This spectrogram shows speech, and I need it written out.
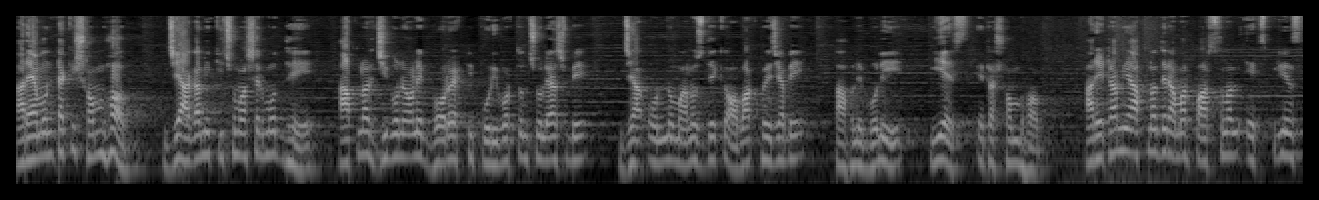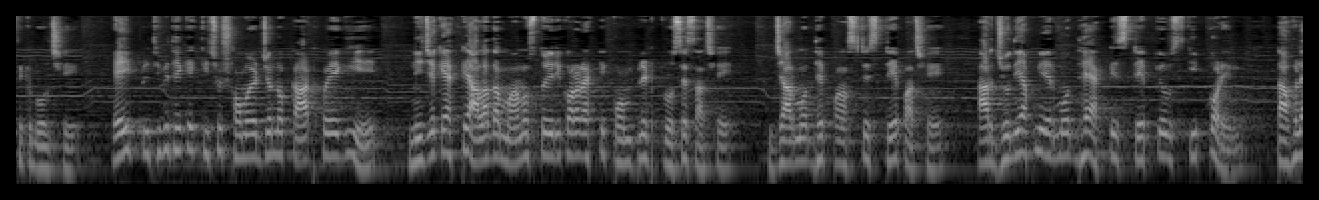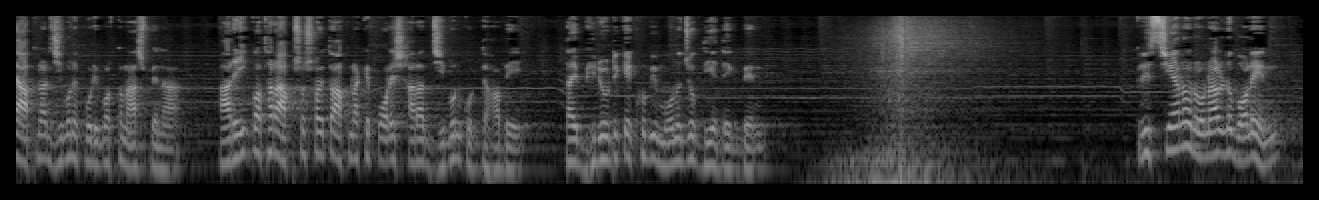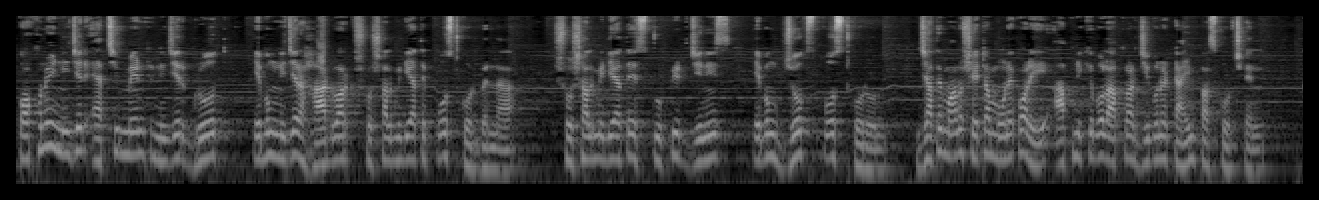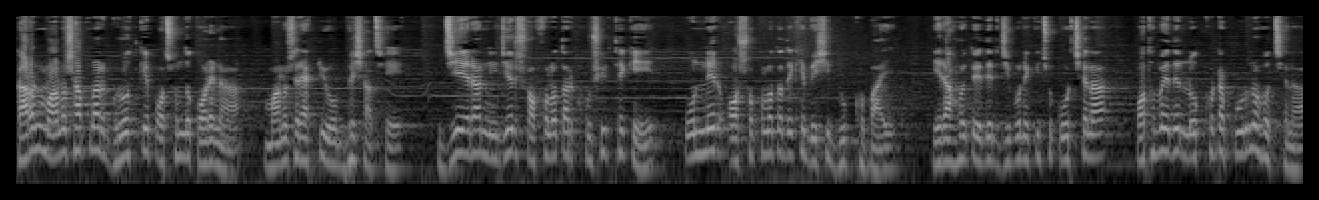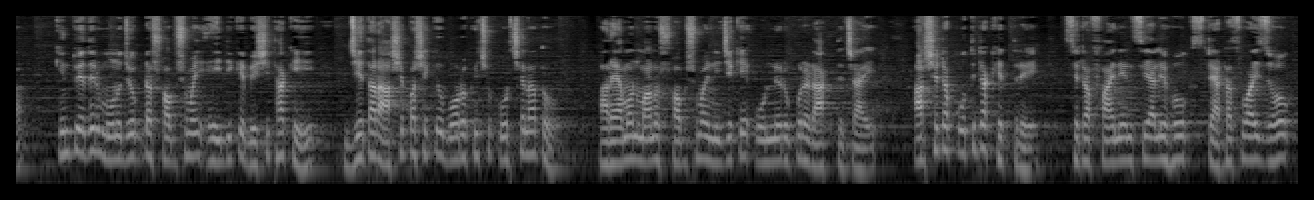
আর এমনটা কি সম্ভব যে আগামী কিছু মাসের মধ্যে আপনার জীবনে অনেক বড় একটি পরিবর্তন চলে আসবে, যা অন্য মানুষ দেখে অবাক হয়ে যাবে? তাহলে বলি ইয়েস এটা সম্ভব। আর এটা আমি আপনাদের আমার পার্সোনাল এক্সপিরিয়েন্স থেকে বলছি। এই পৃথিবী থেকে কিছু সময়ের জন্য কাট হয়ে গিয়ে নিজেকে একটি আলাদা মানুষ তৈরি করার একটি কমপ্লিট প্রসেস আছে। যার মধ্যে পাঁচটি স্টেপ আছে। আর যদি আপনি এর মধ্যে একটি স্টেপকেও স্কিপ করেন, তাহলে আপনার জীবনে পরিবর্তন আসবে না। আর এই কথার আফসোস হয়তো আপনাকে পরে সারা জীবন করতে হবে। তাই ভিডিওটিকে খুবই মনোযোগ দিয়ে দেখবেন। ক্রিশ্চিয়ানো রোনাল্ডো বলেন, কখনোই নিজের অ্যাচিভমেন্ট নিজের গ্রোথ এবং নিজের হার্ডওয়ার্ক সোশ্যাল মিডিয়াতে পোস্ট করবেন না। সোশ্যাল মিডিয়াতে স্টুপিড জিনিস এবং জোকস পোস্ট করুন, যাতে মানুষ এটা মনে করে আপনি কেবল আপনার জীবনে টাইম পাস করছেন। কারণ মানুষ আপনার গ্রোথকে পছন্দ করে না, মানুষের একটি অভ্যেস আছে, যে এরা নিজের সফলতার খুশির থেকে অন্যের অসফলতা দেখে বেশি দুঃখ পায়। এরা হয়তো এদের জীবনে কিছু করছে না, অথবা এদের লক্ষ্যটা পূর্ণ হচ্ছে না, কিন্তু এদের মনোযোগটা সবসময় এই দিকে বেশি থাকে যে তার আশেপাশে কেউ বড় কিছু করছে না তো। আর এমন মানুষ সবসময় নিজেকে অন্যের উপরে রাখতে চায়। আর সেটা প্রতিটা ক্ষেত্রে, সেটা ফাইন্যান্সিয়ালি হোক স্ট্যাটাস ওয়াইজ হোক,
